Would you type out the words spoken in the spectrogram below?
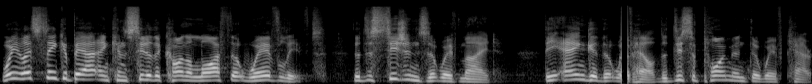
We, let's think about and consider the kind of life that we've lived, the decisions that we've made, the anger that we've held, the disappointment that we've carried,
